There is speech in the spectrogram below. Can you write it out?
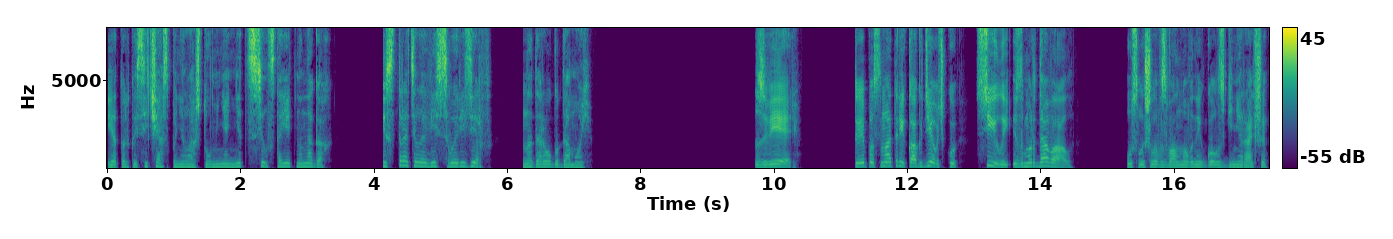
я только сейчас поняла, что у меня нет сил стоять на ногах. Истратила весь свой резерв на дорогу домой. «Зверь! Ты посмотри, как девочку силой измордовал!» Услышала взволнованный голос генеральши.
